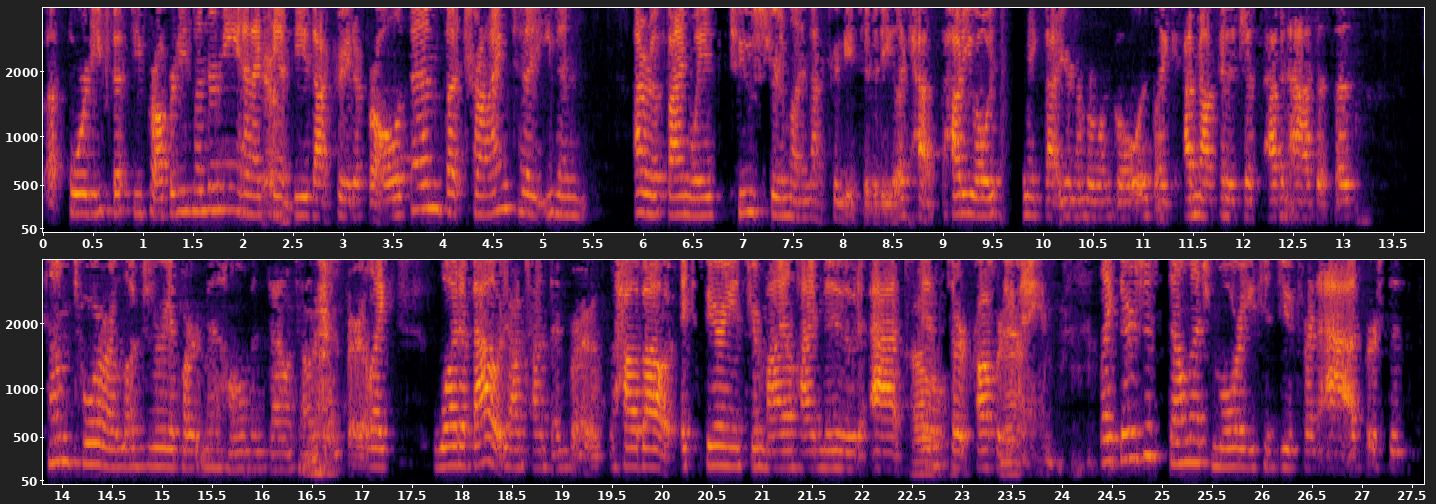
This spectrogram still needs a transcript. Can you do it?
uh, 40, 50 properties under me, and I Yeah. can't be that creative for all of them. But trying to even I don't know, find ways to streamline that creativity. Like, how, how do you always make that your number one goal? Is like, I'm not going to just have an ad that says, come tour our luxury apartment home in downtown Denver. Like, what about downtown Denver? How about experience your mile high mood at Oh, insert property snap. name? Like, there's just so much more you can do for an ad versus.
